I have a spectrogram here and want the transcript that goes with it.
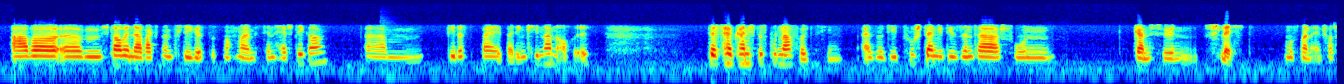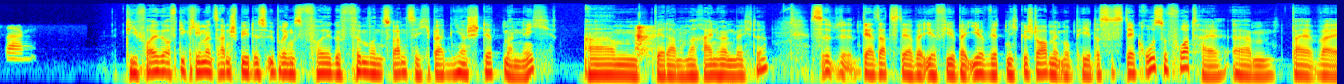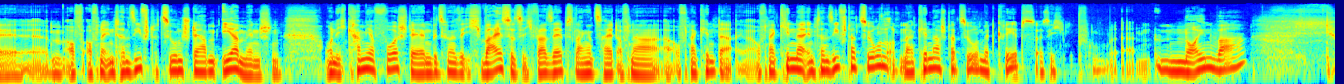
Aber ähm, ich glaube, in der Erwachsenenpflege ist es noch mal ein bisschen heftiger, ähm, wie das bei, bei den Kindern auch ist. Deshalb kann ich das gut nachvollziehen. Also die Zustände, die sind da schon ganz schön schlecht, muss man einfach sagen. Die Folge, auf die Clemens anspielt, ist übrigens Folge 25. Bei mir stirbt man nicht. Ähm, wer da nochmal reinhören möchte. Äh, der Satz, der bei ihr fiel, bei ihr wird nicht gestorben im OP. Das ist der große Vorteil, ähm, weil, weil ähm, auf, auf einer Intensivstation sterben eher Menschen. Und ich kann mir vorstellen, beziehungsweise ich weiß es, ich war selbst lange Zeit auf einer, auf einer, Kinder, auf einer Kinderintensivstation und einer Kinderstation mit Krebs, als ich äh, neun war.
